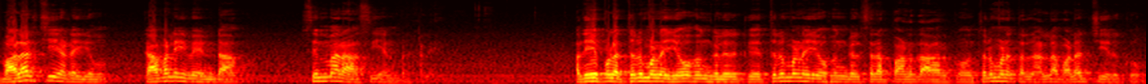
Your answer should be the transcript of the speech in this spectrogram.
வளர்ச்சி அடையும். கவலை வேண்டாம். சிம்மராசி என்பர்களே. அதே போல் திருமண யோகங்கள் இருக்குது திருமண யோகங்கள் சிறப்பானதாக இருக்கும். திருமணத்தில் நல்ல வளர்ச்சி இருக்கும்.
